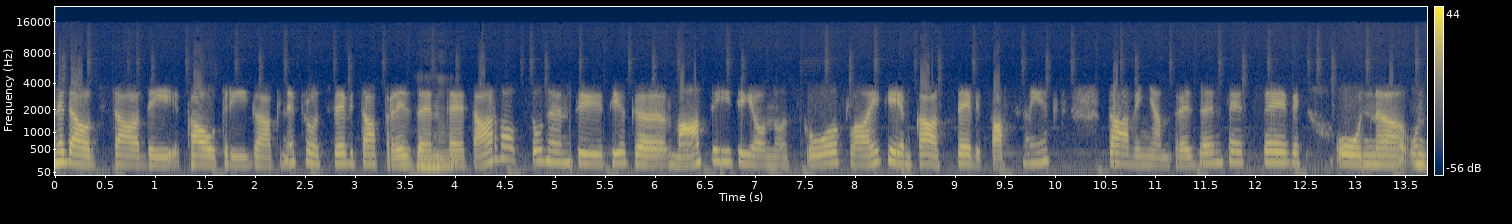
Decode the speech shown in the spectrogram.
nedaudz tādi kautrīgāki, neprot sevi tā prezentēt. Mm -hmm. Ārvalstu studenti tiek uh, mācīti jau no skolas laikiem, kā sevi pasniegt kā viņam prezentēt sevi. Un, uh, un,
